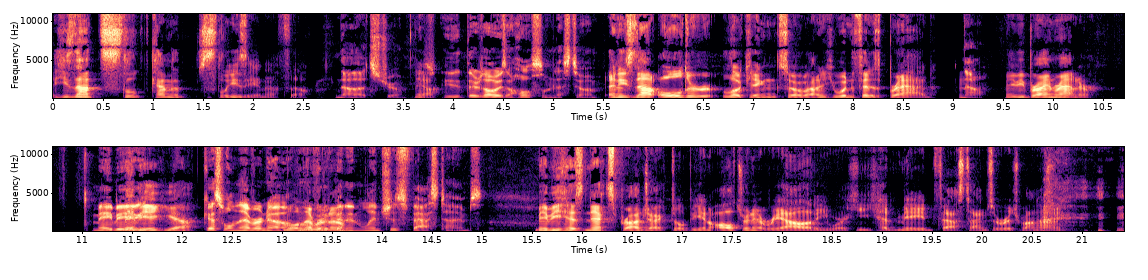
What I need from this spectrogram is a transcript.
he's not sl- kind of sleazy enough though, No, that's true. Yeah. He, there's always a wholesomeness to him. and he's not older looking, so uh, he wouldn't fit as Brad. No. Maybe Brian Ratner. Maybe. Maybe yeah. Guess we'll never know. We'll Who never would have know. been in Lynch's Fast Times. Maybe his next project will be an alternate reality where he had made Fast Times at Ridgemont High.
